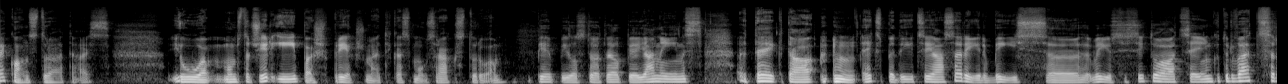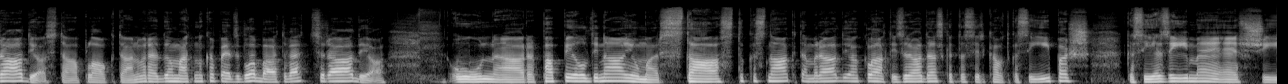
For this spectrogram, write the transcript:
rekonstruētājs. Jo mums taču ir īpaši priekšmeti, kas mūs raksturo. Piepilstot vēl pie Janīnas teiktā, ekspedīcijās arī ir bijis, eh, bijusi situācija, ka tur vecs rādio stāv plauktā. Nu, varētu domāt, nu, kāpēc glabāt vecu rādio? Un ar papildinājumu, ar stāstu, kas nāk tam radio klāt, izrādās, ka tas ir kaut kas īpašs, kas iezīmē šī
